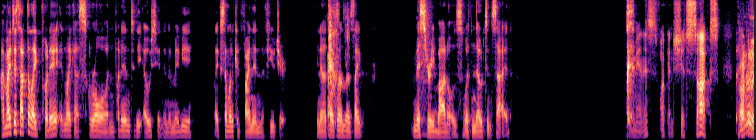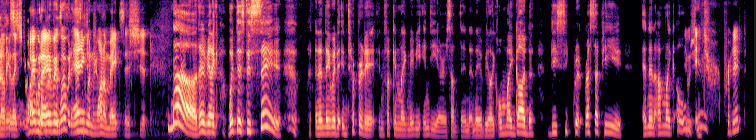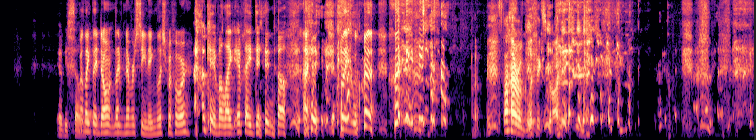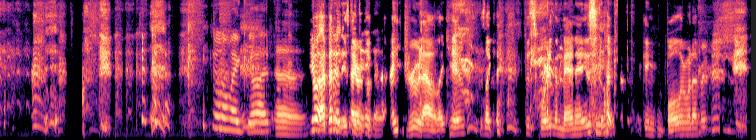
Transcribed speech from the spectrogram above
I might just have to like put it in like a scroll and put it into the ocean, and then maybe like someone could find it in the future. You know, it's like one of those like mystery bottles with notes inside. Oh, man, this fucking shit sucks. Ron Open it really up, like, why would I? Why would anyone want to make this shit? No, they'd be like, "What does this say?" And then they would interpret it in fucking like maybe India or something, and they would be like, "Oh my god, the secret recipe!" And then I'm like, "Oh They would shit!" interpret it, It would be so. but like they don't. They've never seen English before. Okay, but like if they didn't know, like what? It's not hieroglyphics, Ron. Oh my god. uh, You know, I bet like, it is if didn't hieroglyphics. I bet he drew it out. Like him, he's like the squirting the mayonnaise in like the fucking bowl or whatever.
